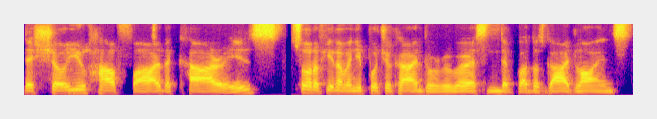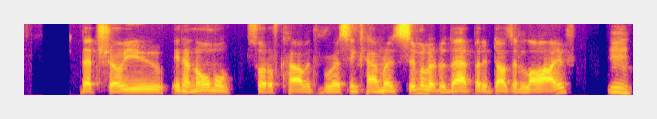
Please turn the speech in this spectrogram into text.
they show you how far the car is. Sort of, you know, when you put your car into reverse and they've got those guidelines that show you in a normal sort of car with reversing camera. It's similar to that, but it does it live. Mm.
